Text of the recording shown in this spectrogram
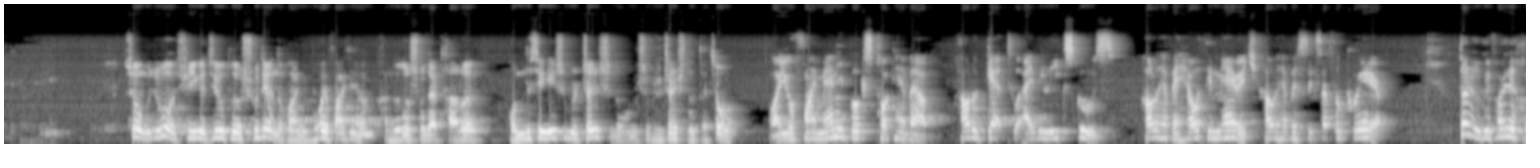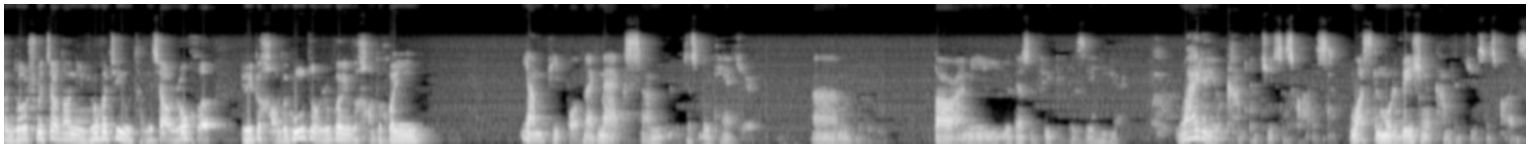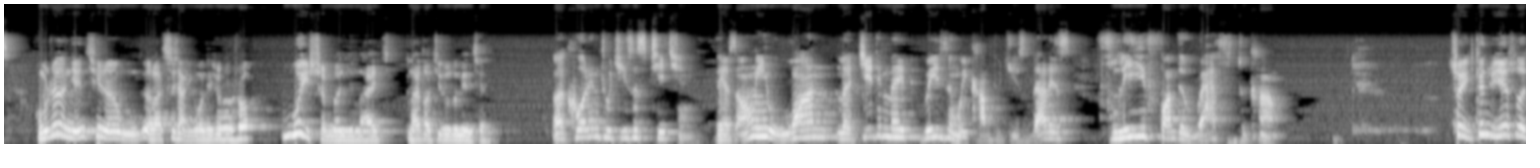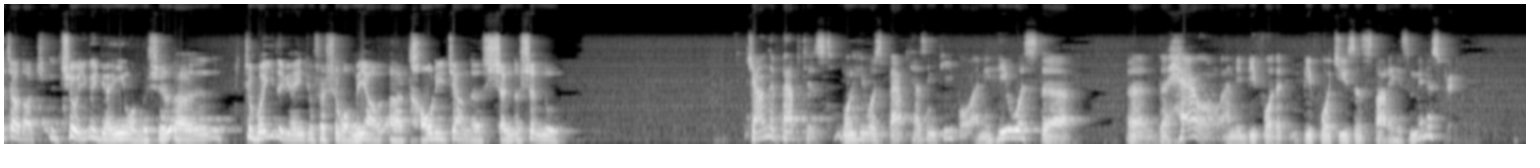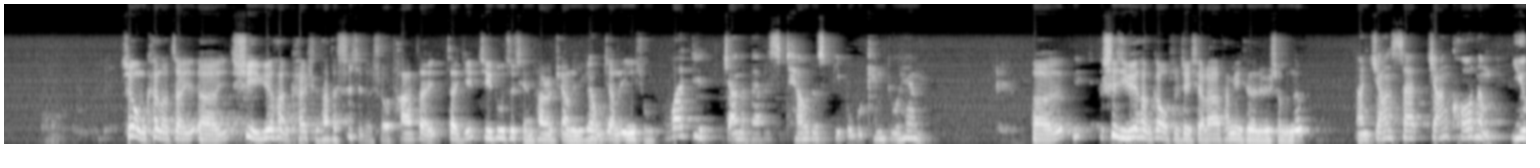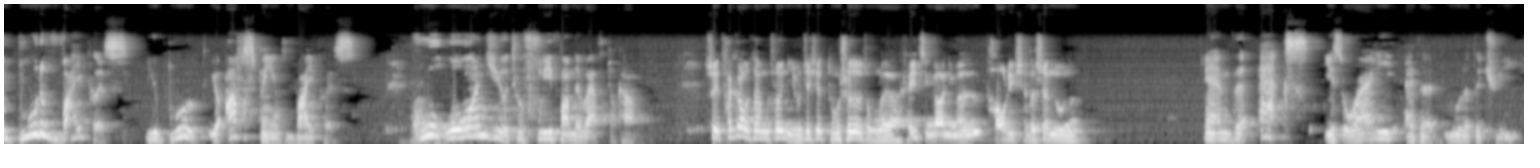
所以，我们如果去一个基督徒的书店的话，你不会发现很多的书在谈论我们的信心是不是真实的，我们是不是真实的得救了。 Or you'll find many books talking about how to get to Ivy League schools, how to have a healthy marriage, how to have a successful career. 但是你会发现很多书教导你如何进入藤校，如何有一个好的工作，如何有一个好的婚姻。 Young people like Max, I'm just looking at you. Um, Dara, I mean, you guys are few people sitting here. Why do you come to Jesus Christ? What's the motivation to come to Jesus Christ? 我们这个年轻人，我们来思想一个问题，就是说，为什么你来来到基督的面前？ According to Jesus' teaching, there's only one legitimate reason we come to Jesus. That is, flee from the wrath to come. 所以根据耶稣的教导，只只有一个原因，我们是呃，就唯一的原因，就说是我们要呃逃离这样的神的盛怒。John the Baptist, when he was baptizing people, I mean, he was the uh, the herald. I mean, before the before Jesus started his ministry. 所以我们看到在，呃是以约翰开始他的事情的时候，他在在基基督之前，他是这样的一个这样的英雄。What did John the Baptist tell those people who came to him? 呃，世纪约翰告诉这些来到他面前的人什么呢？And John said, John called them, "You brood of vipers, you brood, your offspring of vipers. Who warned you to flee from the wrath to come?" 所以他告诉他们说：“你们这些毒蛇的种类啊，谁警告你们逃离神的盛怒呢？ And the axe is already at the root of the tree.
